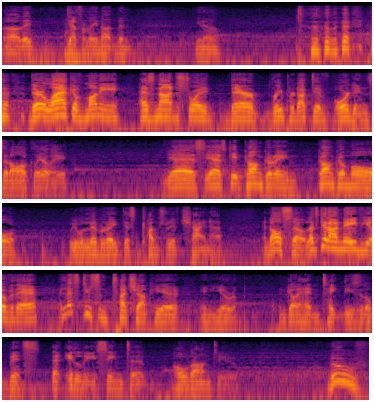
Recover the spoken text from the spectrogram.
Oh, they've definitely not been, you know... their lack of money has not destroyed their reproductive organs at all, clearly. Yes, yes, keep conquering. Conquer more. We will liberate this country of China. And also, let's get our navy over there, and let's do some touch-up here in Europe. And go ahead and take these little bits that Italy seemed to hold on to. Move!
